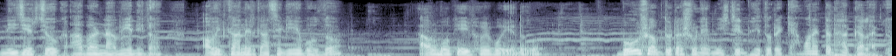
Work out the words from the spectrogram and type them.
নিজের চোখ আবার নামিয়ে নিল। অমিত কানের কাছে গিয়ে বলল আমার বউকে এইভাবে পরিয়ে দেবো? বউ শব্দটা শুনে মিষ্টির ভেতরে কেমন একটা ধাক্কা লাগল।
